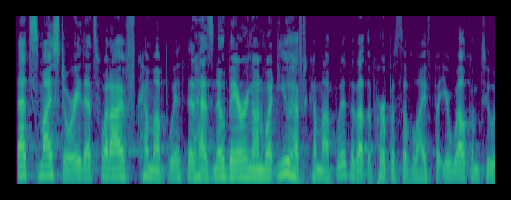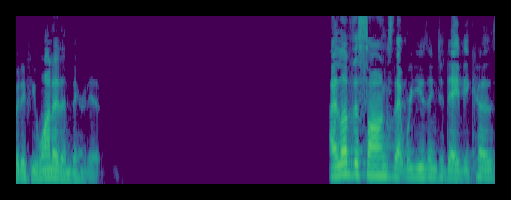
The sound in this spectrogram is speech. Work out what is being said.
That's my story. That's what I've come up with. It has no bearing on what you have to come up with about the purpose of life, but you're welcome to it if you want it, and there it is. I love the songs that we're using today because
